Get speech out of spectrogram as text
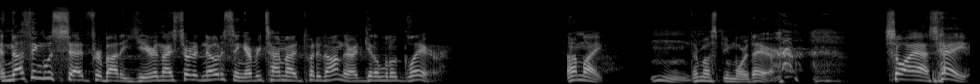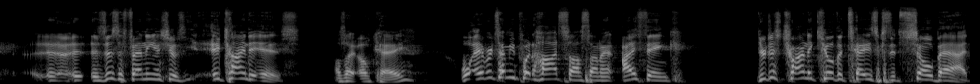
And nothing was said for about a year. And I started noticing every time I'd put it on there, I'd get a little glare. I'm like, hmm, there must be more there. so I asked, hey, is this offending? And she goes, it kind of is. I was like, okay. Well, every time you put hot sauce on it, I think you're just trying to kill the taste because it's so bad.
